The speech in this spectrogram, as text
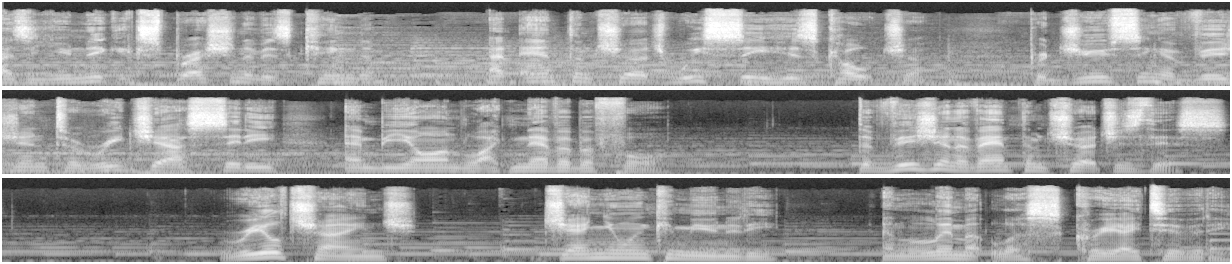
As a unique expression of His kingdom, at Anthem Church we see His culture producing a vision to reach our city and beyond like never before. The vision of Anthem Church is this real change, genuine community, and limitless creativity.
